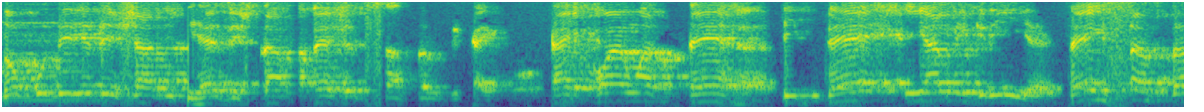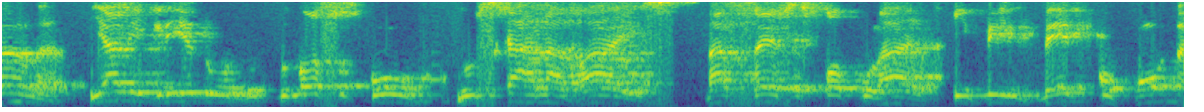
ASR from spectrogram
Não poderia deixar de registrar a festa de Santana de Caicó. Caicó é uma terra de fé e alegria. Fé em Santana e alegria do, do nosso povo, nos carnavais, nas festas populares, que infelizmente por conta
